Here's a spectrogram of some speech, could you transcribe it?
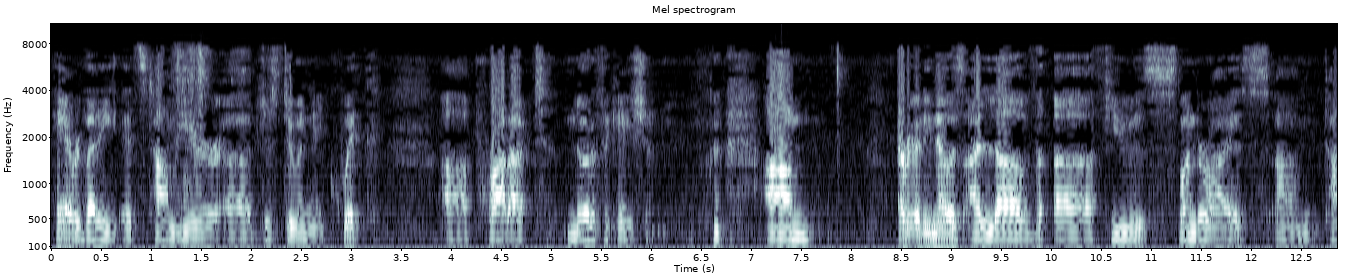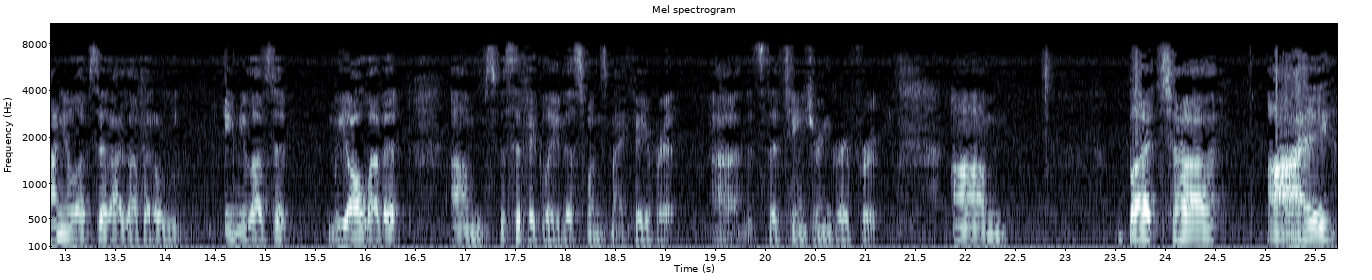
Hey everybody, it's Tom here, uh, just doing a quick uh, product notification. um, everybody knows I love uh, Fuze Slenderize. Um, Tanya loves it, I love it, Amy loves it, we all love it. Um, specifically, this one's my favorite. Uh, it's the Tangerine Grapefruit. Um, but uh, I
